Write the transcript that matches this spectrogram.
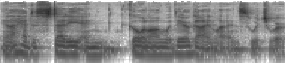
And I had to study and go along with their guidelines, which were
